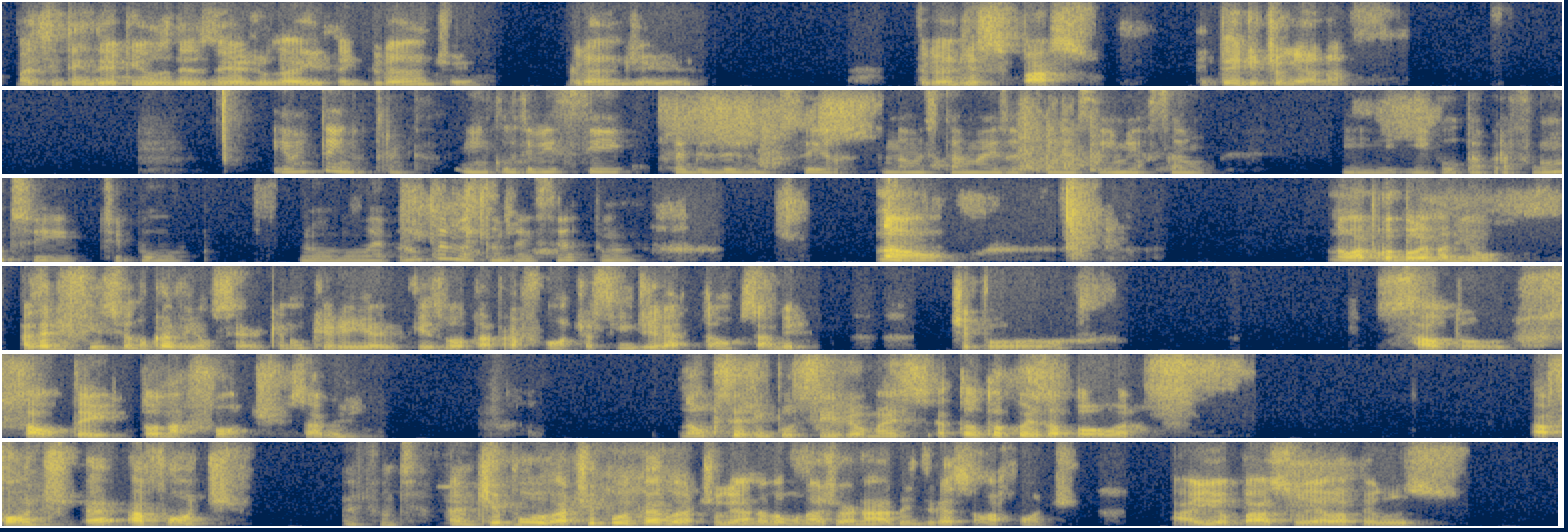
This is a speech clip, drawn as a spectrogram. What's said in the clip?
Mas entender que os desejos aí têm grande, grande, grande espaço. Entende, Juliana? Eu entendo, Tranca. Inclusive, se é desejo do ser não estar mais aqui nessa imersão e, e voltar para a fonte, tipo, não, não é problema também, certo? Não. Não há problema nenhum. Mas é difícil, eu nunca vi um ser que não queria e quis voltar para a fonte assim, diretão, sabe? Tipo. Salto. Saltei, tô na fonte, sabe? Não que seja impossível, mas é tanta coisa boa. A fonte é a fonte. A fonte, a fonte. É tipo, é tipo eu pego a Juliana, vamos na jornada em direção à fonte. Aí eu passo ela pelos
